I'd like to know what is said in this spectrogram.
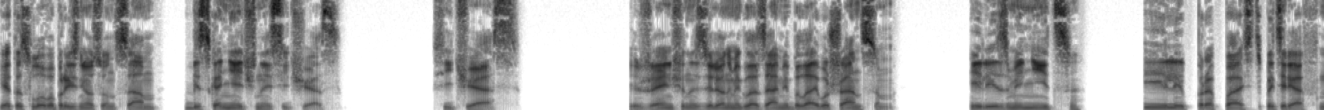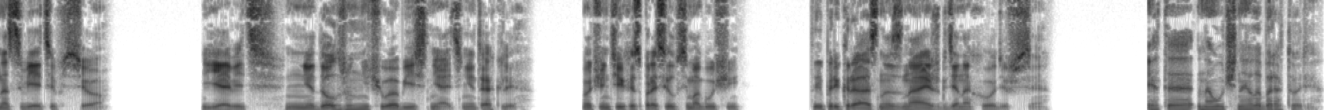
Это слово произнес он сам, бесконечно сейчас. Сейчас. И женщина с зелеными глазами была его шансом. Или измениться, или пропасть, потеряв на свете все. «Я ведь не должен ничего объяснять, не так ли?» — очень тихо спросил всемогущий. «Ты прекрасно знаешь, где находишься». «Это научная лаборатория».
